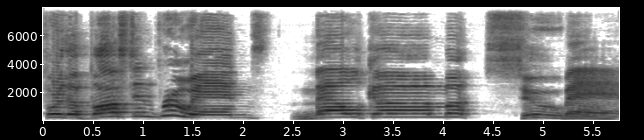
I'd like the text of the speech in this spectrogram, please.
for the Boston Bruins, Malcolm Subban.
